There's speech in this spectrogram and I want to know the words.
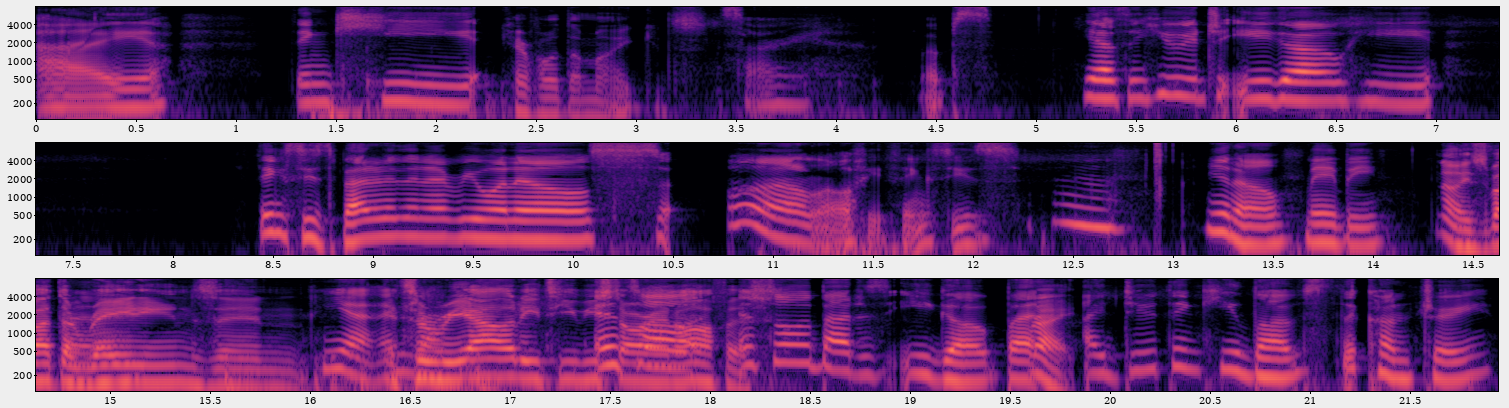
I think he Careful with the mic. It's sorry. Whoops. He has a huge ego. He thinks he's better than everyone else. Well, I don't know if he thinks he's, mm, you know, maybe. no, he's about the ratings and Yeah, it's a reality TV star all, in office. It's all about his ego, but Right. I do think he loves the country.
